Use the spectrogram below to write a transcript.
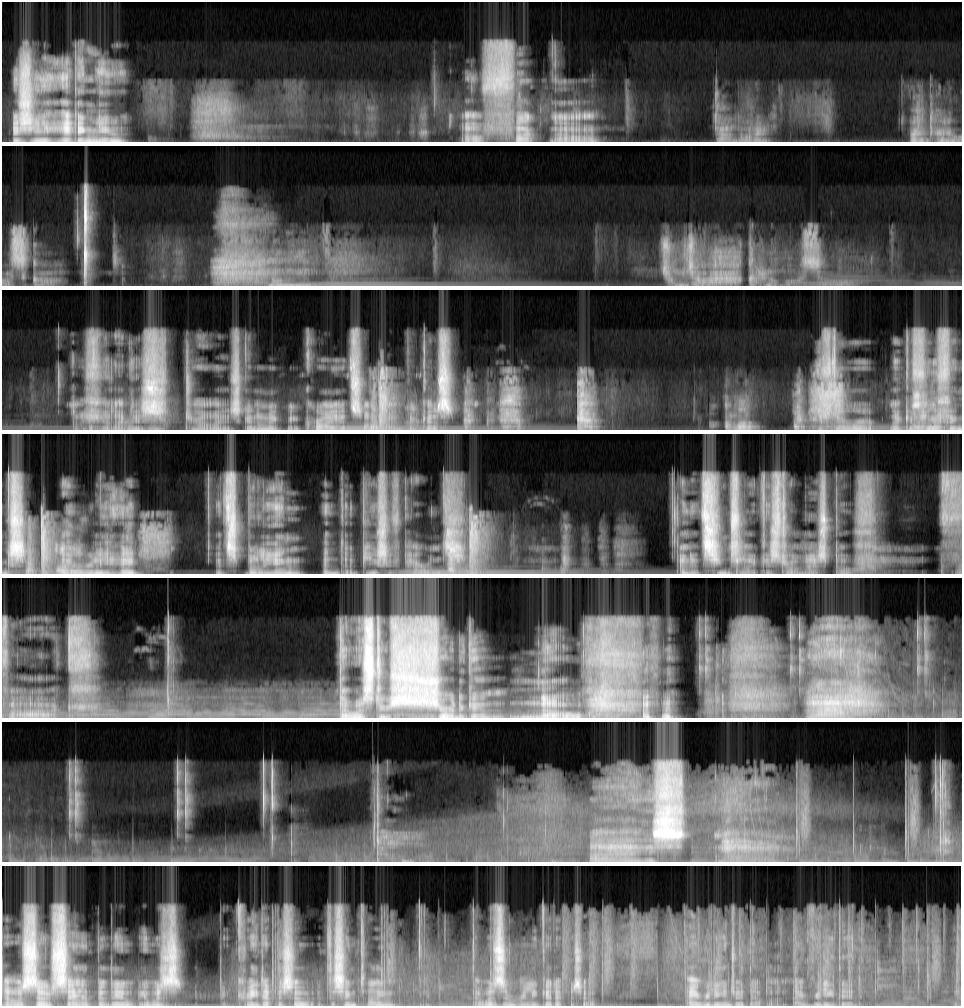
Is he hitting you? Oh fuck no. 나 너를 왜 데리고 왔을까? 너는 종자가 글러먹었어. I feel like this drama is gonna make me cry at some point because if there are like a few things I really hate, it's bullying and abusive parents. And it seems like this drama has both. Fuck. That was too short again. No. ah. Ah, this. Was so sad, but it, it was a great episode at the same time. Like, that was a really good episode. I really enjoyed that one. I really did. But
